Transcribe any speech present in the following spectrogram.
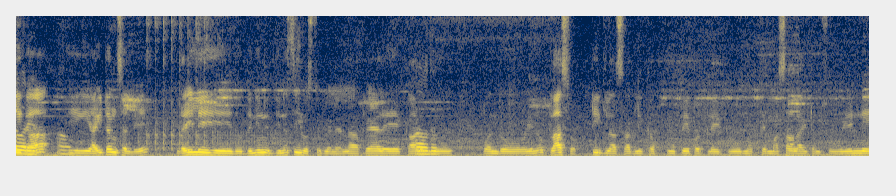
ಈಗ ಈ ಐಟಮ್ಸ್ ಅಲ್ಲಿ ಡೈಲಿ ಇದು ದಿನ ದಿನಸಿ ವಸ್ತುಗಳಲ್ಲೆಲ್ಲ ಬೇಳೆ ಕಾಳು ಒಂದು ಏನು ಗ್ಲಾಸು ಟೀ ಗ್ಲಾಸ್ ಆಗಲಿ ಕಪ್ಪು ಪೇಪರ್ ಪ್ಲೇಟು ಮತ್ತೆ ಮಸಾಲ ಐಟಮ್ಸು ಎಣ್ಣೆ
